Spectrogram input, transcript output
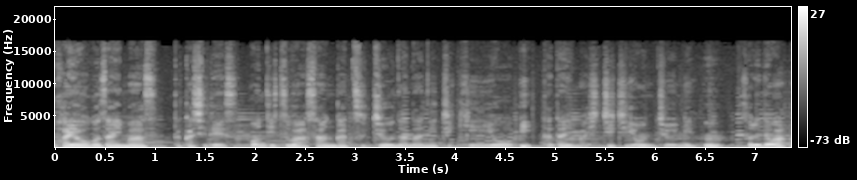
おはようございます。たかしです。本日は3月17日金曜日、ただいま7時42分。それでは、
